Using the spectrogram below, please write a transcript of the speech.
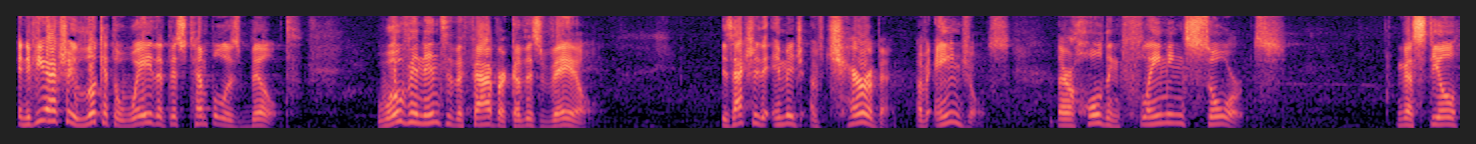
And if you actually look at the way that this temple is built, woven into the fabric of this veil is actually the image of cherubim, of angels that are holding flaming swords. I'm going to steal.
